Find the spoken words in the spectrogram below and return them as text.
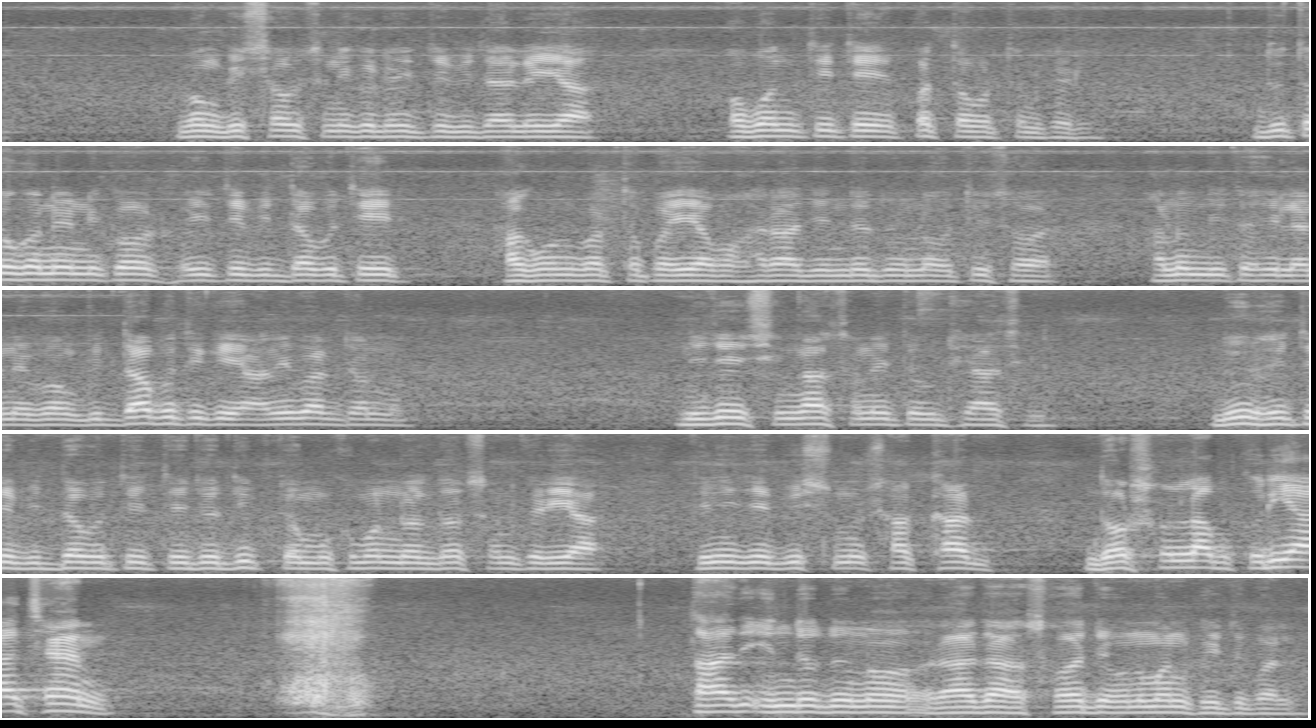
এবং বিশ্বাবসু নিকট হইতে বিদায় লইয়া অবন্তীতে প্রত্যাবর্তন করিলেন। দূতগণের নিকট হইতে বিদ্যাপতির আগমন বার্তা পাইয়া মহারাজ ইন্দ্রদুম্ন অতিশয় আনন্দিত হইলেন এবং বিদ্যাপতিকে আনিবার জন্য নিজেই সিংহাসনেতে উঠিয়া আসিলেন। দূর হইতে বিদ্যাপতির তেজদীপ্ত মুখমণ্ডল দর্শন করিয়া তিনি যে বিষ্ণু সাক্ষাৎ দর্শন লাভ করিয়াছেন তার ইন্দ্রদুন রাজা সহজে অনুমান করিতে পারেন।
